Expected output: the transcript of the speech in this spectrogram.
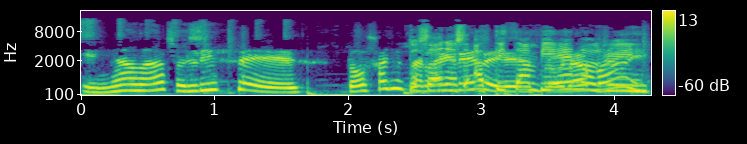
que nada, felices dos años Dos años. A ti también, Audrey.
